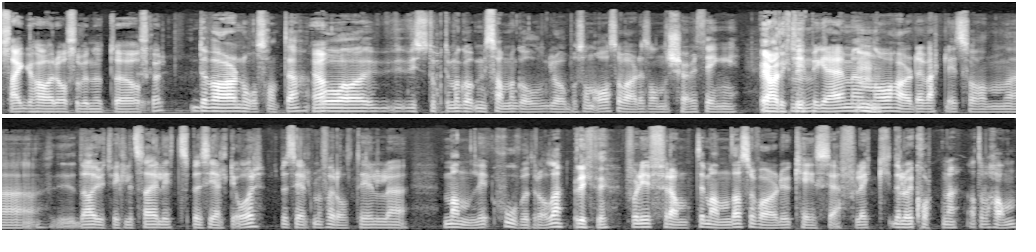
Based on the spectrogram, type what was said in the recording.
SAG, har også vunnet uh, Oscar. Det var noe sånt, ja. Ja. Og hvis du tok det med, med samme Golden Globe og sånn òg, så var det sånn sure thing. Ja, type greier, Men Mm. nå har det vært litt sånn Det har utviklet seg litt spesielt i år. Spesielt med forhold til mannlig hovedrolle. Riktig. Fordi fram til mandag så var det jo Casey Affleck Det lå i kortene at det var han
